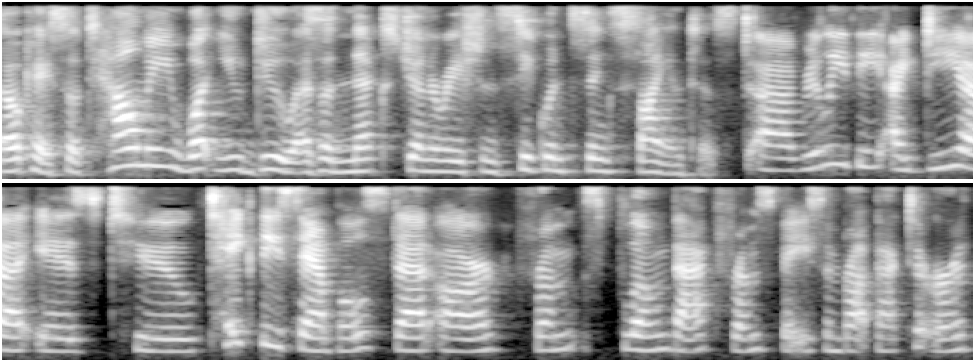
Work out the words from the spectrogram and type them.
Okay, so tell me what you do as a next generation sequencing scientist. Uh, really, the idea is to take these samples that are from flown back from space and brought back to Earth.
